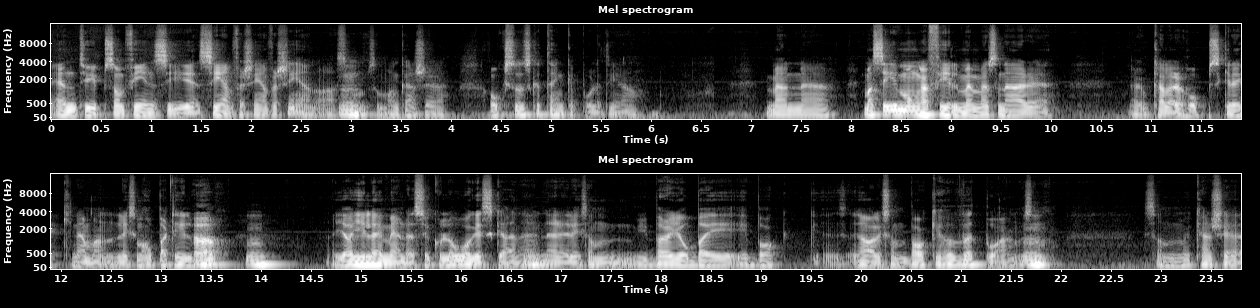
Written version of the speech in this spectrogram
en typ som finns i scen för scen för scen. Va? Som, mm. som man kanske också ska tänka på lite grann. Men eh, man ser ju många filmer med sån här, eh, jag kallar det hoppskräck, när man liksom hoppar till. Ja. Mm. Jag gillar ju mer den där psykologiska, när, mm. när det liksom börjar jobba i, i bak, ja, liksom bak i huvudet på en. Som, mm. kanske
